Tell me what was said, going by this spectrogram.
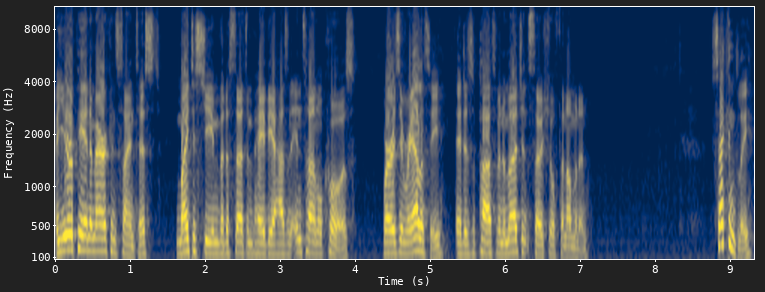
A European American scientist might assume that a certain behavior has an internal cause, whereas in reality, it is a part of an emergent social phenomenon. Secondly,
